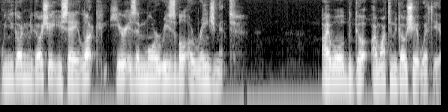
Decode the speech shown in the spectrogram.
when you go to negotiate, you say, look, here is a more reasonable arrangement. I will nego- I want to negotiate with you.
